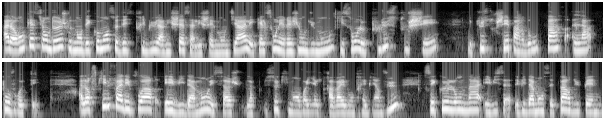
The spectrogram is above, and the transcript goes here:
Alors en question 2, je vous demandais comment se distribue la richesse à l'échelle mondiale et quelles sont les régions du monde qui sont le plus touchées, les plus touchées pardon, par la pauvreté. Alors ce qu'il fallait voir évidemment, et ça ceux qui m'ont envoyé le travail l'ont très bien vu, c'est que l'on a évidemment cette part du PNB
